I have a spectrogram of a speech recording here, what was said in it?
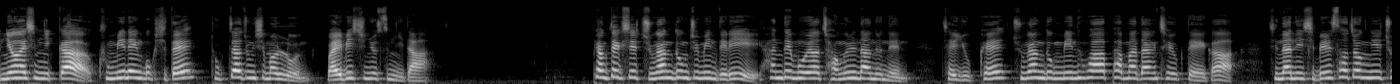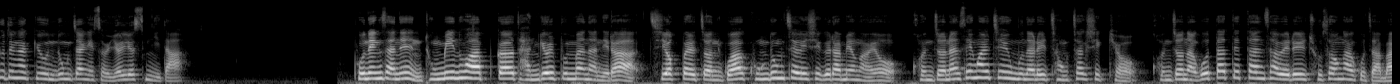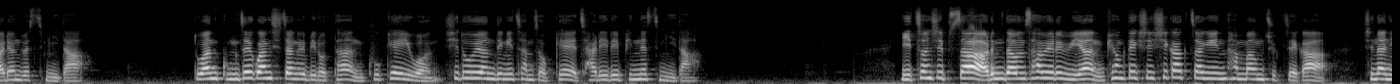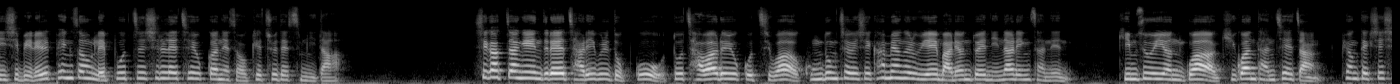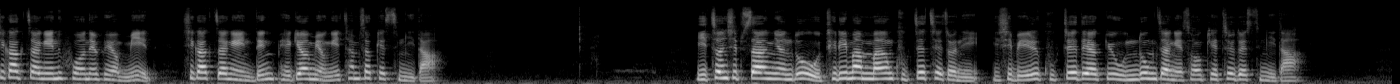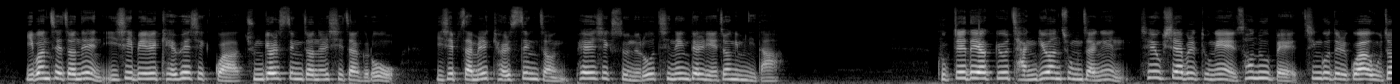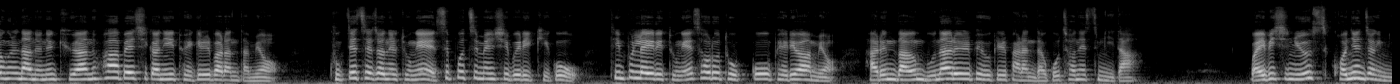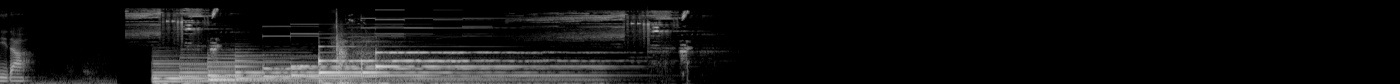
안녕하십니까. 국민행복시대 독자중심 언론 YBC 뉴스입니다. 평택시 중앙동 주민들이 한데 모여 정을 나누는 제6회 중앙동민 화합한마당 체육대회가 지난 20일 서정리 초등학교 운동장에서 열렸습니다. 본행사는 동민화합과 단결뿐만 아니라 지역 발전과 공동체 의식을 함양하여 건전한 생활체육 문화를 정착시켜 건전하고 따뜻한 사회를 조성하고자 마련됐습니다. 또한 공재광 시장을 비롯한 국회의원, 시도의원 등이 참석해 자리를 빛냈습니다. 2014 아름다운 사회를 위한 평택시 시각장애인 한마음 축제가 지난 21일 팽성 레포츠 실내체육관에서 개최됐습니다. 시각장애인들의 자립을 돕고 또 자활의욕 고치와 공동체의식 함양을 위해 마련된 이날 행사는 김수 의원과 기관 단체장, 평택시 시각장애인 후원회 회원 및 시각장애인 등 100여 명이 참석했습니다. 2014학년도 드림 한마음 국제체전이 22일 국제대학교 운동장에서 개최됐습니다. 이번 체전은 22일 개회식과 준결승전을 시작으로 23일 결승전, 폐회식 순으로 진행될 예정입니다. 국제대학교 장기원 총장은 체육시합을 통해 선후배, 친구들과 우정을 나누는 귀한 화합의 시간이 되길 바란다며 국제체전을 통해 스포츠맨십을 익히고 팀플레이를 통해 서로 돕고 배려하며 아름다운 문화를 배우길 바란다고 전했습니다. YBC 뉴스 권현정입니다.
